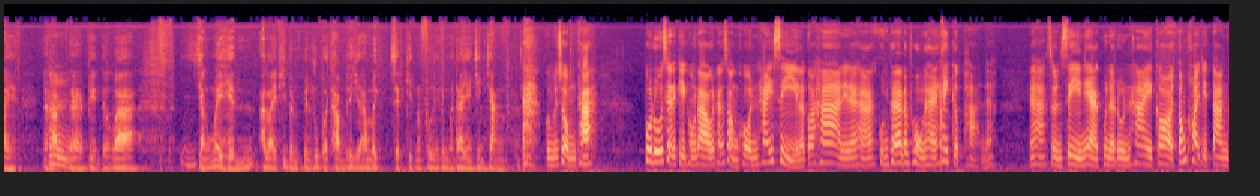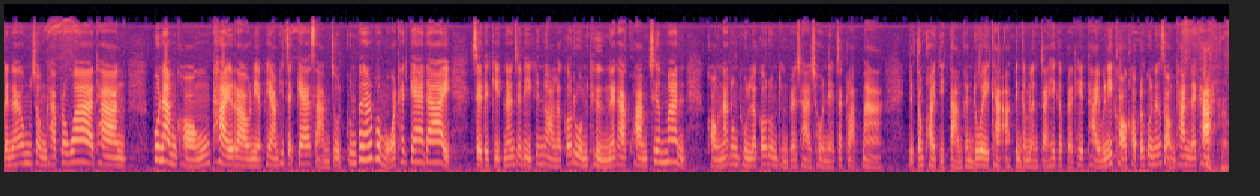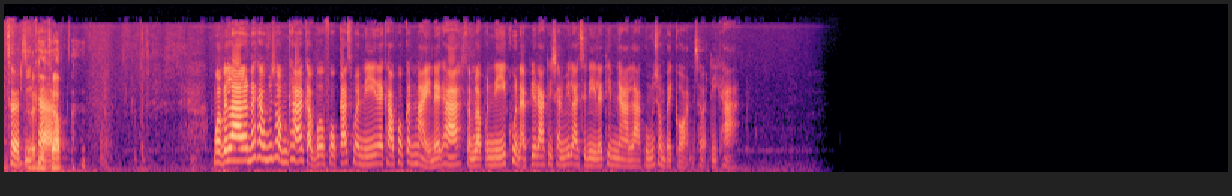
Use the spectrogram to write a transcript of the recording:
นะครับอืมแต่เพียงแต่ว่า ยังไม่เห็นอะไรที่เป็นเป็นรูปธรรมที่จะทำให้เศรษฐกิจมันฟื้นขึ้นมาได้อย่างจริงจังคุณผู้ชมคะผู้รู้เศรษฐกิจของเราทั้งสองคนให้ 4 แล้วก็5เนี่ยนะคะ คุณพระรัตพงศ์ให้เกือบผ่านนะ นะคะส่วน4เนี่ยคุณอรุณให้ก็ต้องคอยติดตามกันนะคุณผู้ชมครับเพราะว่าทางผู้นำของไทยเราเนี่ยพยายามที่จะแก้ 3 จุด คุณพระรัตพงศ์บอกว่าถ้าแก้ได้ เศรษฐกิจนั้นจะดีขึ้นนอนแล้วก็รวมถึงนะคะความเชื่อมั่นของนักลงทุนแล้วก็รวมถึงประชาชนเนี่ยจะกลับมา เดี๋ยวต้องคอยติดตามกันด้วยค่ะอะเป็นกำลังใจให้กับประเทศไทย วันนี้ขอขอบพระคุณทั้งสองท่านนะคะครับสวัสสดีวัสดีค่ะครับหมดเวลาแล้วนะคะคุณผู้ชมคะกับ World Focus วันนี้นะคะ พบกันใหม่นะคะสำหรับวันนี้คุณอภิรักษ์ดิฉันวิลาสินีและทีมงานลาคุณผู้ชมไปก่อน สวัสดีค่ะ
